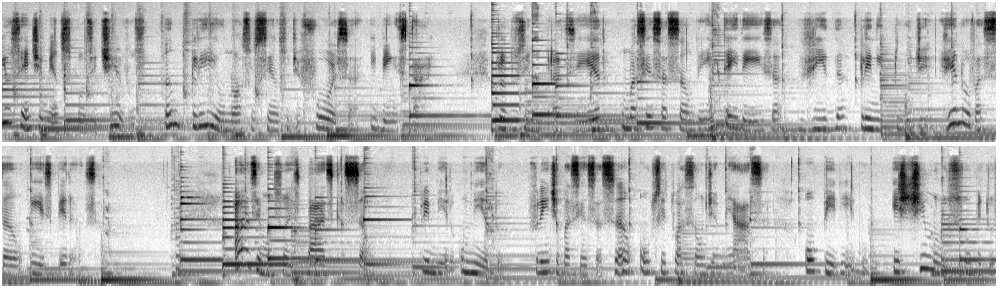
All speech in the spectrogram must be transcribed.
E os sentimentos positivos ampliam nosso senso de força e bem-estar, produzindo prazer, uma sensação de inteireza, vida, plenitude, renovação e esperança. As emoções básicas são, primeiro, o medo, frente a uma sensação ou situação de ameaça ou perigo, estímulos súbitos,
